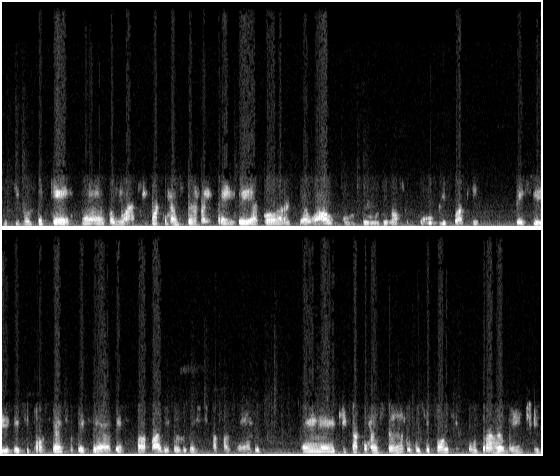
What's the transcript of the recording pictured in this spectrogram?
do que você quer. Né? Vamos lá. Quem está começando a empreender agora, que é o alvo do, do nosso público aqui, desse, desse processo, desse, desse trabalho todo que a gente está fazendo, é, quem está começando, você pode encontrar realmente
